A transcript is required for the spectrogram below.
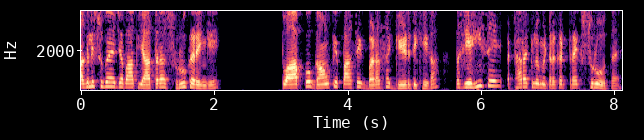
अगली सुबह जब आप यात्रा शुरू करेंगे तो आपको गाँव के पास एक बड़ा सा गेट दिखेगा। बस यहीं से 18 किलोमीटर का ट्रैक शुरू होता है।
